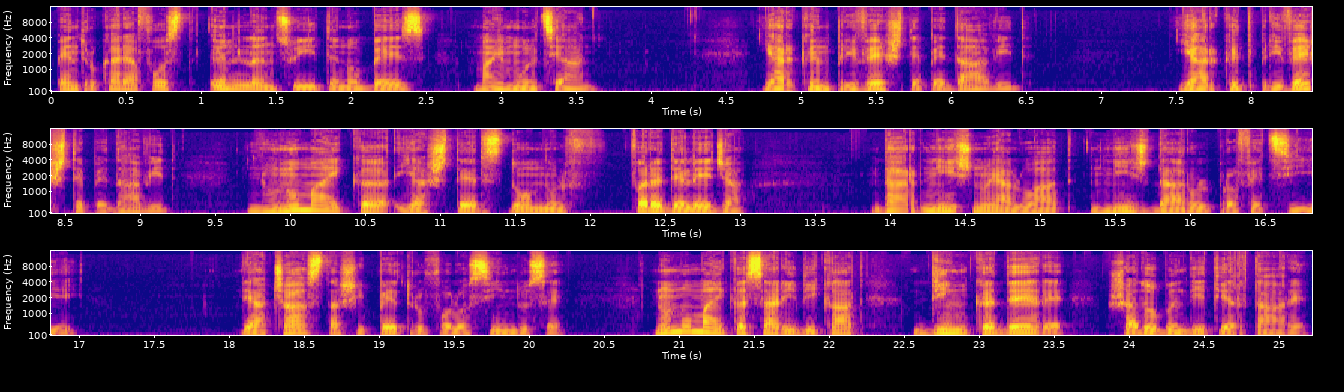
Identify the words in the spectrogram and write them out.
pentru care a fost înlănțuit în obez mai mulți ani. Iar când privește pe David, iar cât privește pe David, nu numai că i-a șters Domnul fără de legea, dar nici nu i-a luat nici darul profeției. De aceasta și Petru folosindu-se, nu numai că s-a ridicat din cădere și a dobândit iertare,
